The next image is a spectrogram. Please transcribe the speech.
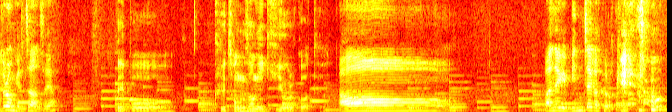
그럼 괜찮으세요? 근데 뭐 그 정성이 귀여울 것 같아요. 아 만약에 민재가 그렇게 해서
